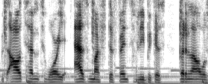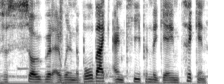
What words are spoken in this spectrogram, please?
without having to worry as much defensively because Bernal was just so good at winning the ball back and keeping the game ticking.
